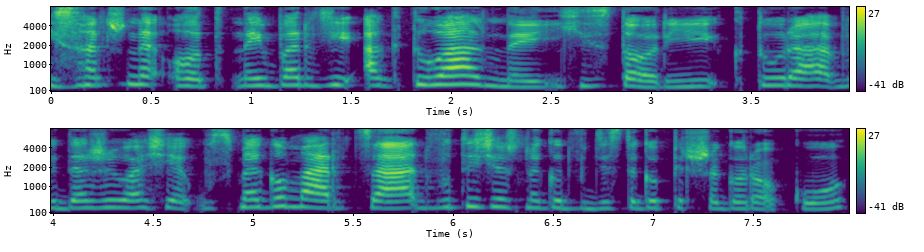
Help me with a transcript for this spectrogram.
zacznę od najbardziej aktualnej historii, która wydarzyła się 8 marca 2021 roku.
